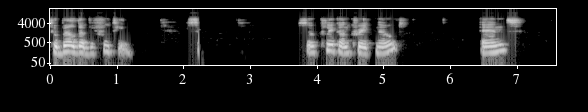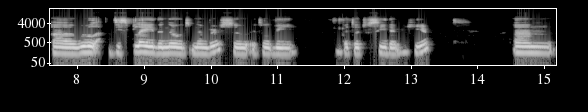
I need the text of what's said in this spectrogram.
to build up the footing. So click on create node and uh, we will display the node numbers so it will be better to see them here. Um,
